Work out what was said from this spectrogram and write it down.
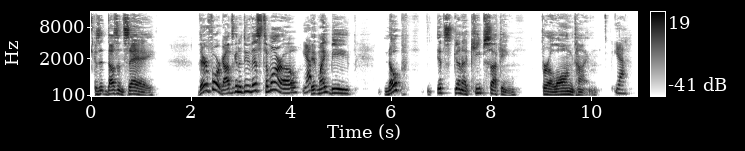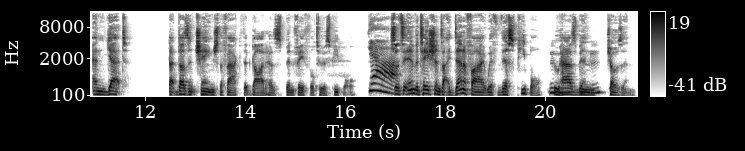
Because it doesn't say, therefore, God's going to do this tomorrow. Yep. It might be, nope, it's going to keep sucking for a long time. Yeah. And yet, that doesn't change the fact that God has been faithful to his people. Yeah. So it's an invitation to identify with this people who Mhm, has been mhm. chosen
